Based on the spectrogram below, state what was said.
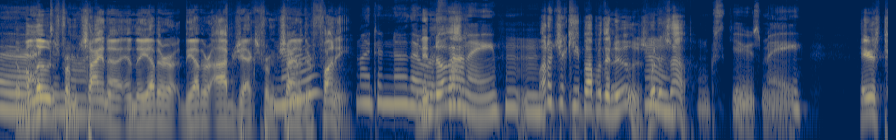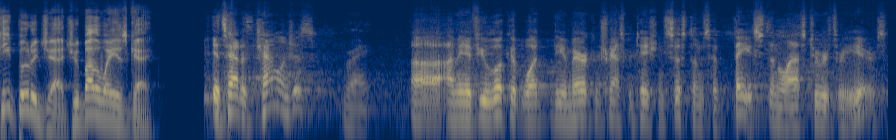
Uh, The balloons from not. China and the other the other objects from China. They're funny. I didn't know they You didn't were know that? Mm-mm. Why don't you keep up with the news? What is Oh, up? Excuse me. Here's Pete Buttigieg, who, by the way, is gay. It's had its challenges. Right. Uh, I mean, if you look at what the American transportation systems have faced in the last two or three years,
